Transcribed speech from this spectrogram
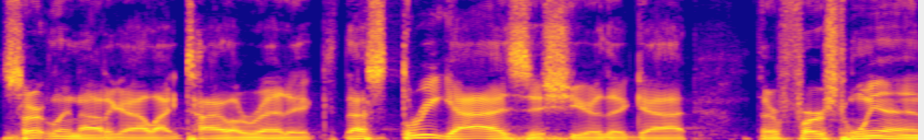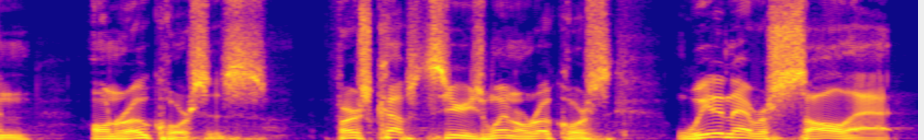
Certainly not a guy like Tyler Reddick. That's three guys this year that got their first win on road courses. First Cup Series win on road courses. We didn't ever saw that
